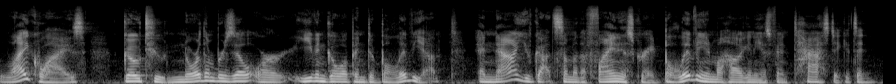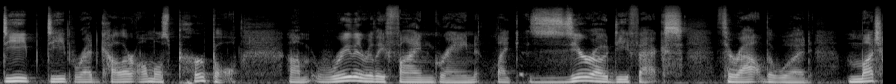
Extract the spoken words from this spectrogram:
Likewise, go to northern Brazil or even go up into Bolivia. And now you've got some of the finest grade. Bolivian mahogany is fantastic. It's a deep, deep red color, almost purple. Um, really, really fine grain, like zero defects throughout the wood much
